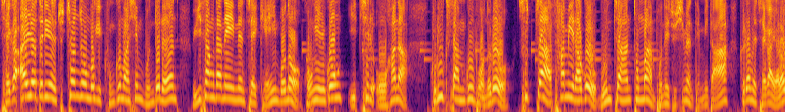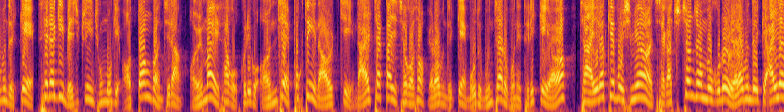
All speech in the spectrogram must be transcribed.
제가 알려드리는 추천 종목이 궁금하신 분들은 위 상단에 있는 제 개인 번호 010-2751-9639 번호로 숫자 3이라고 문자 한 통만 보내주시면 됩니다. 그러면 제가 여러분들께 세력이 매집 중인 종목이 어떤 건지랑 얼마에 사고 그리고 언제 폭등이 나올지 날짜까지 적어서 여러분들께 모두 문자로 보내드릴게요. 자 이렇게 보시면 제가 추천 종목으로 여러분들께 알려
